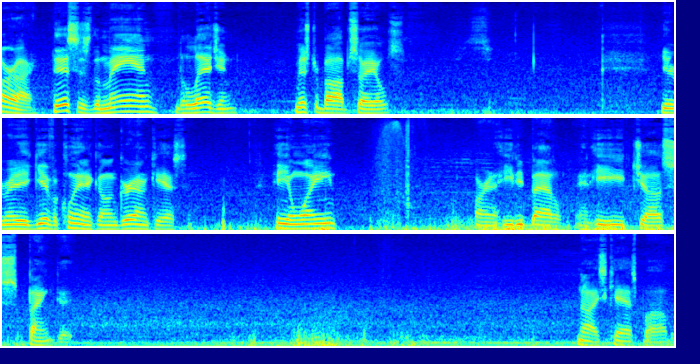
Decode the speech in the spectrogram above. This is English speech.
All right, this is the man, the legend, Mr. Bob Sales. Getting ready to give a clinic on ground casting. He and Wayne are in a heated battle, and he just spanked it. Nice cast, Bob.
